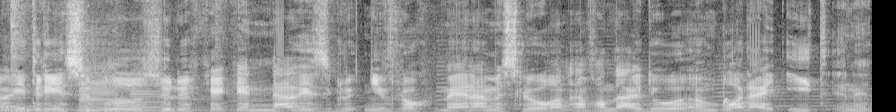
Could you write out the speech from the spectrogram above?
Dag iedereen, super dat jullie kijken naar deze gloednieuwe vlog. Mijn naam is Loran en vandaag doen we een What I Eat in a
